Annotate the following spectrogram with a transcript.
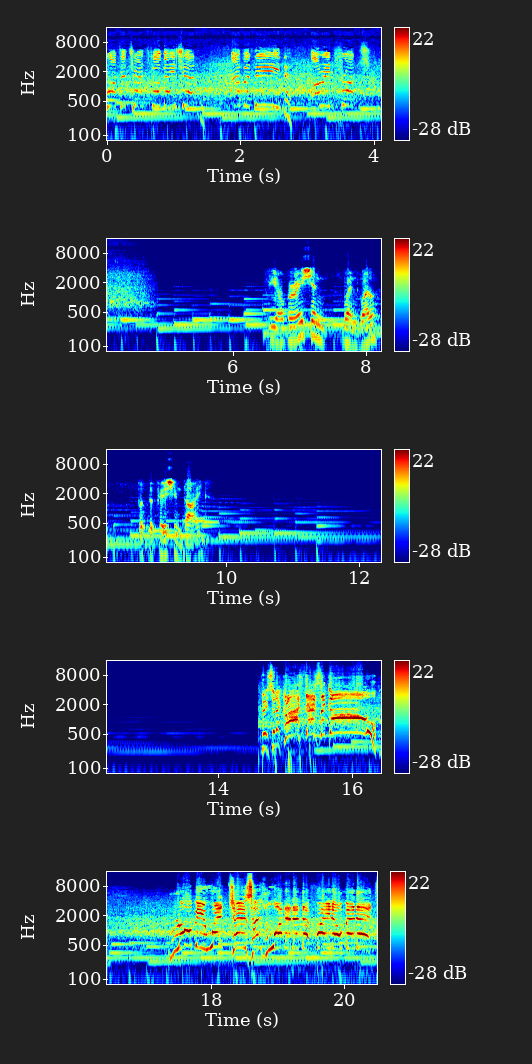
What a transformation! Aberdeen are in front. The operation went well, but the patient died. Puts it across, there's the goal! Robbie Winters has won it in the final minute!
